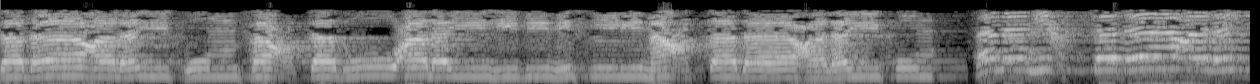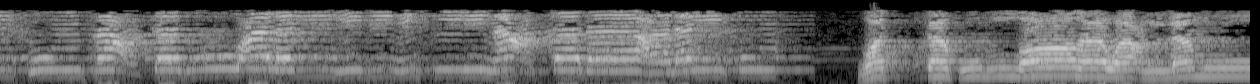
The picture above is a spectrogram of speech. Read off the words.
افتدى عليكم فاعتدوا عليه بمثل ما اعتدى عليكم فمن اعتدى عليكم فاعتدوا عليه بمثل ما اعتدى عليكم واتقوا الله واعلموا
